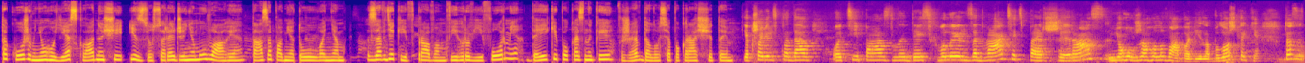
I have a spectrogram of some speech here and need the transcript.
Також в нього є складнощі із зосередженням уваги та запам'ятовуванням. Завдяки вправам в ігровій формі деякі показники вже вдалося покращити. Якщо він складав оці пазли десь хвилин за 20 перший раз, в нього вже голова боліла. Було ж таке? То з-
